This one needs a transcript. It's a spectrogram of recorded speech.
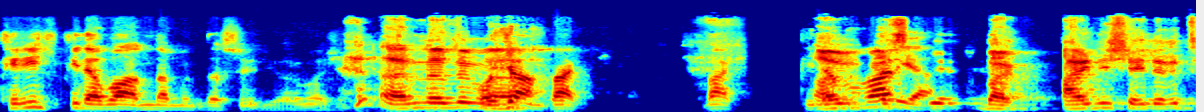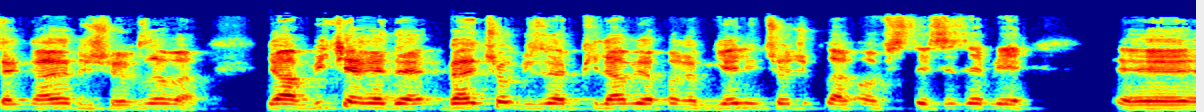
Pirinç pilavı anlamında söylüyorum hocam. Anladım abi. Hocam bak bak pilavı Abi var ya Bak aynı şeyleri tekrar düşüyoruz ama ya bir kere de ben çok güzel pilav yaparım. Gelin çocuklar ofiste size bir e,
